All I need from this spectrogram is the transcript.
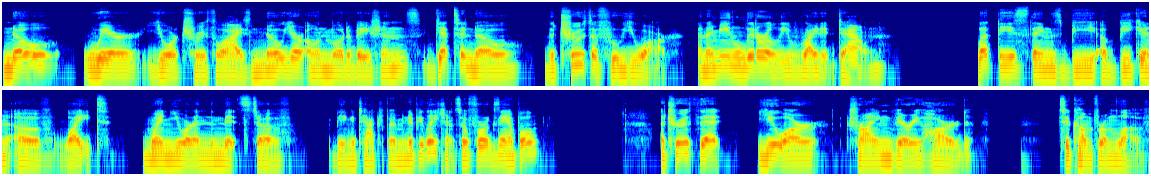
know where your truth lies. Know your own motivations. Get to know the truth of who you are. And I mean literally write it down. Let these things be a beacon of light when you are in the midst of being attacked by manipulation. So, for example, a truth that you are trying very hard to come from love,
